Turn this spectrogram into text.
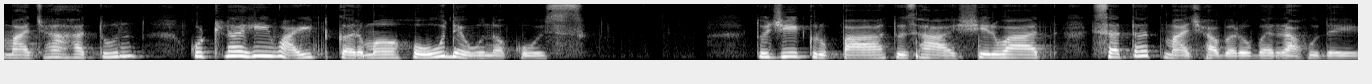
माझ्या हातून कुठलंही वाईट कर्म होऊ देऊ नकोस. तुझी कृपा तुझा आशीर्वाद सतत माझ्याबरोबर राहू दे.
